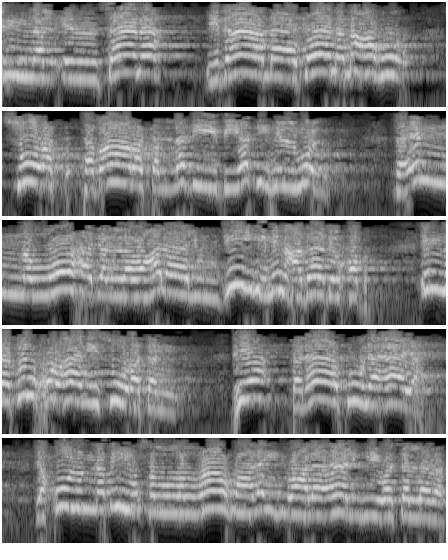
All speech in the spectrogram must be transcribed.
إن الإنسان إذا ما كان معه سورة تبارك الذي بيده الملك فإن الله جل وعلا ينجيه من عذاب القبر. إن في القرآن سورة هي ثلاثون آية. يقول النبي صلى الله عليه وعلى آله وسلم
